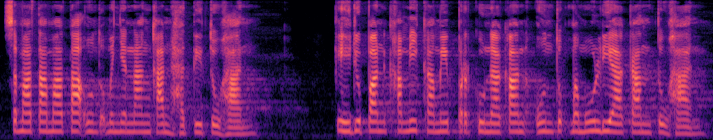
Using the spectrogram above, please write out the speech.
semata-mata untuk menyenangkan hati Tuhan. Kehidupan kami kami pergunakan untuk memuliakan Tuhan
